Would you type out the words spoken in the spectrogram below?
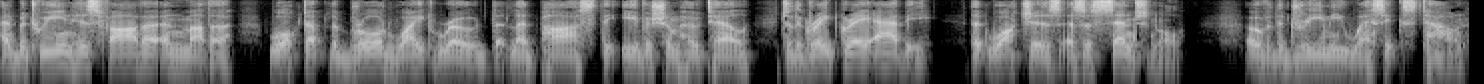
and between his father and mother walked up the broad white road that led past the Evesham Hotel to the great grey Abbey that watches as a sentinel over the dreamy Wessex town.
